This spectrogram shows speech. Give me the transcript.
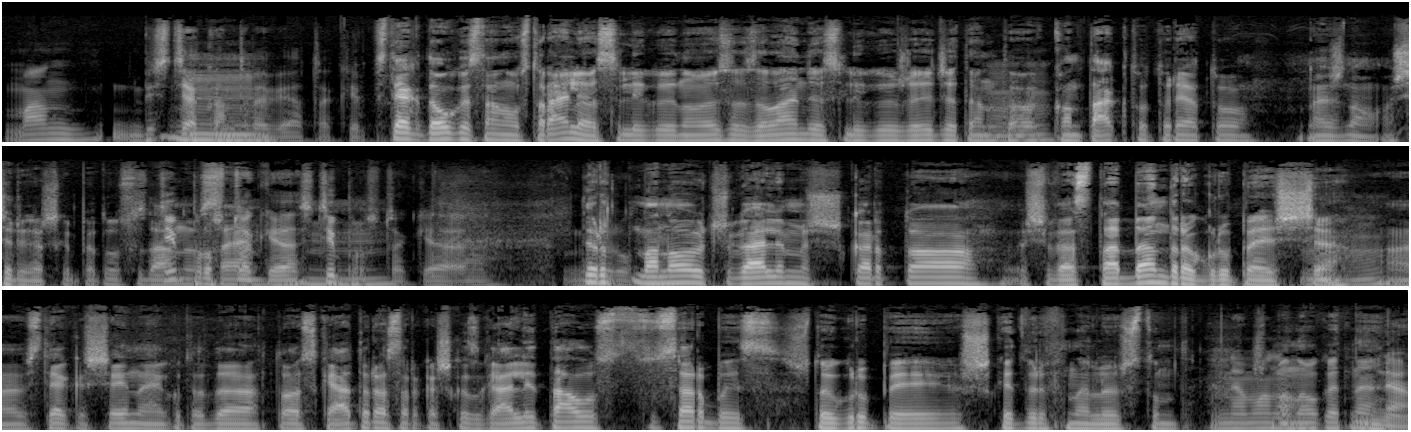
man vis tiek Mm. antrą vietą. Kaip. Vis tiek daug kas ten Australijos lygoje, Naujosios Zelandijos lygoje žaidžia, ten to Mhm. kontakto turėtų, nežinau, aš irgi kažkaip pietų Sudaną. Stiprus tokie, stiprus Mhm. tokie. Ir vyrukai. manau, čia galim iš karto išvestą bendrą grupę iš čia. Mhm. Mhm. Vis tiek išeina, jeigu tada tos keturios ar kažkas gali italus su serbais šitoj grupėje iš ketvirtfinalio išstumti. Nemanau. manau, kad ne. Ne.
